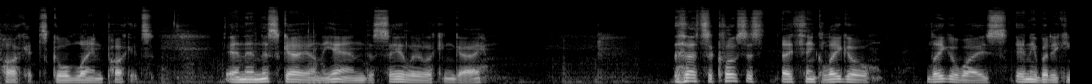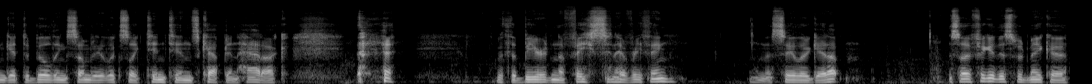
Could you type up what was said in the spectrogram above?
pockets, gold lined pockets. And then this guy on the end, the sailor looking guy, that's the closest I think Lego Lego wise anybody can get to building somebody that looks like Tintin's Captain Haddock with the beard and the face and everything and the sailor get up. So I figured this would make a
